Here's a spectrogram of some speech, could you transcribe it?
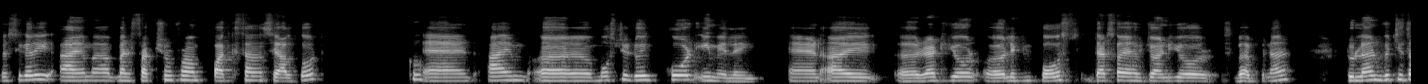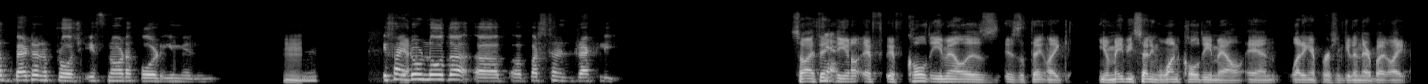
basically, I am a manufacturer from Pakistan, Sialkot, Cool. and I'm uh, mostly doing cold emailing. And I uh, read your uh, LinkedIn post. That's why I have joined your webinar to learn which is the better approach, if not a cold emailing. Hmm. If I Yeah. don't know the person directly, So I think Yeah. you know if if cold email is is the thing, like you know maybe sending one cold email and letting a person get in there, but like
